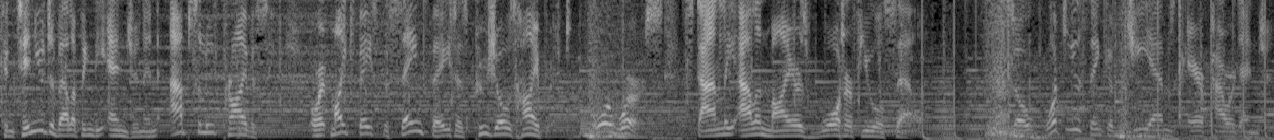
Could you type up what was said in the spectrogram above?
Continue developing the engine in absolute privacy, or it might face the same fate as Peugeot's hybrid, or worse, Stanley Allen Meyer's water fuel cell. So, what do you think of GM's air powered engine?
